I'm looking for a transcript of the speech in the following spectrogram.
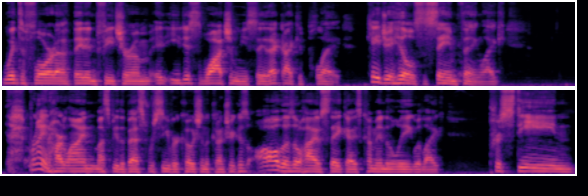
Went to Florida. They didn't feature him. It, you just watch him and you say that guy could play. KJ Hill's the same thing. Like Brian Hartline must be the best receiver coach in the country because all those Ohio State guys come into the league with like pristine,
